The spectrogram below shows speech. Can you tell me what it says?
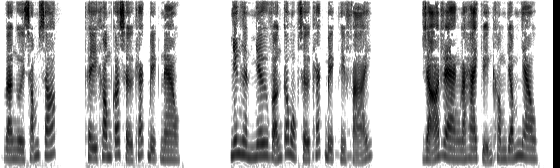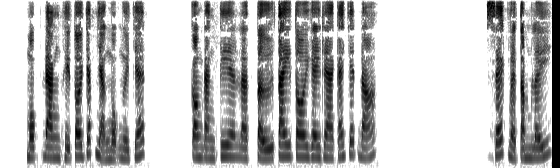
và người sống sót thì không có sự khác biệt nào. Nhưng hình như vẫn có một sự khác biệt thì phải. Rõ ràng là hai chuyện không giống nhau. Một đằng thì tôi chấp nhận một người chết, còn đằng kia là tự tay tôi gây ra cái chết đó. Xét về tâm lý,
